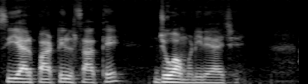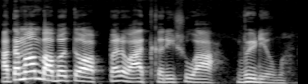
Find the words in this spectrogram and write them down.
સી આર પાટીલ સાથે જોવા મળી રહ્યા છે. આ તમામ બાબતો પર વાત કરીશું આ વિડીયોમાં.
